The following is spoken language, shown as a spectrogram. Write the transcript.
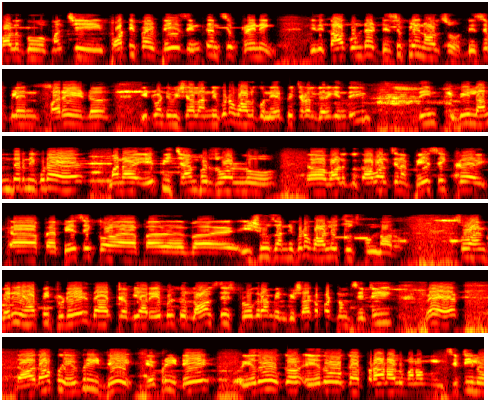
వాళ్ళకు మంచి forty five days intensive training ఇది కాకుండా డిసిప్లిన్ ఆల్సో డిసిప్లిన్ పరేడ్ ఇటువంటి విషయాలన్నీ కూడా వాళ్ళకు నేర్పించడం జరిగింది. దీనికి వీళ్ళందరినీ కూడా మన ఏపీ ఛాంబర్స్ వాళ్ళు వాళ్ళకు కావాల్సిన బేసిక్ బేసిక్ ఇష్యూస్ అన్ని కూడా వాళ్ళే చూసుకుంటున్నారు. So I'm very happy today that we are able to launch this program in Visakhapatnam city where దాదాపు ఎవ్రీ డే ఎవ్రీ డే ఏదో ఒక ఏదో ఒక ప్రాణాలు మనం సిటీలో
